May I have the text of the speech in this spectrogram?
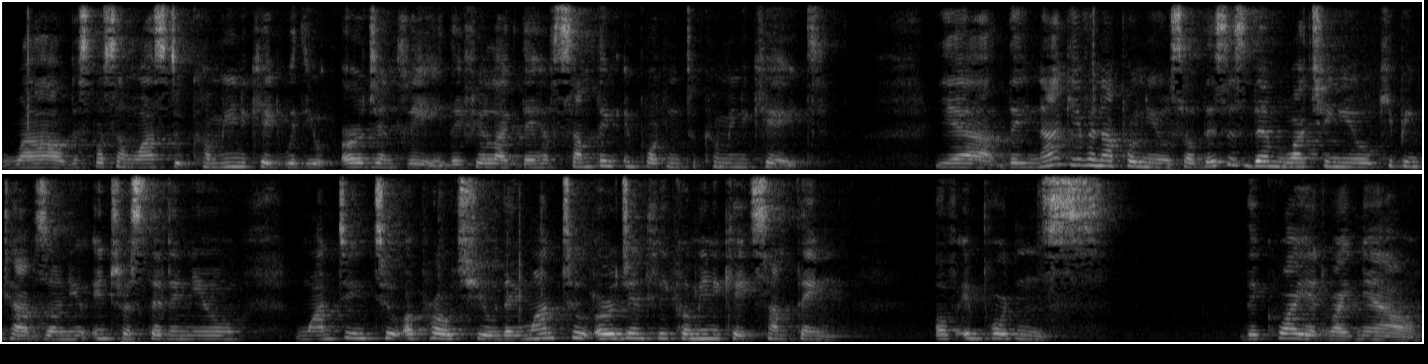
Wow, this person wants to communicate with you urgently. They feel like they have something important to communicate. Yeah, they're not giving up on you. So this is them watching you, keeping tabs on you, interested in you, wanting to approach you. They want to urgently communicate something of importance. They're quiet right now.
